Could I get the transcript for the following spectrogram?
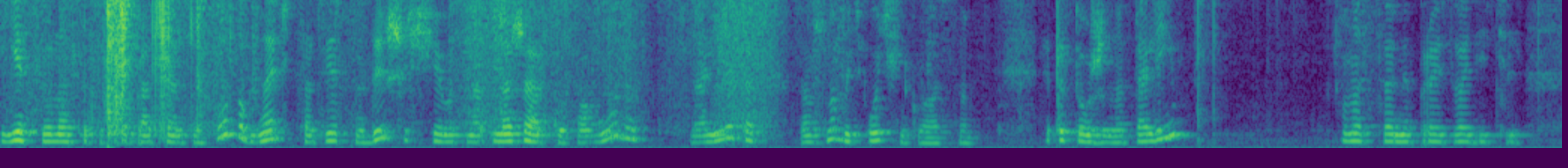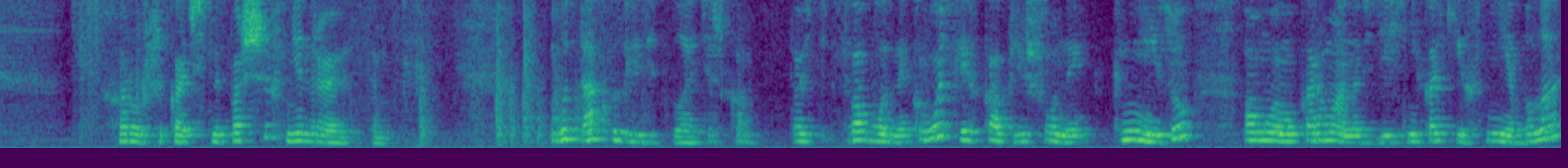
Если у нас это стопроцентный хлопок, значит, соответственно, дышащее вот на, на жаркую погоду, на лето должно быть очень классно. Это тоже Натали. У нас с вами производитель. Хороший качественный пошив, мне нравится. Вот так выглядит платьишко. То есть свободный крой, слегка клешеный к низу. По-моему, карманов здесь никаких не было.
